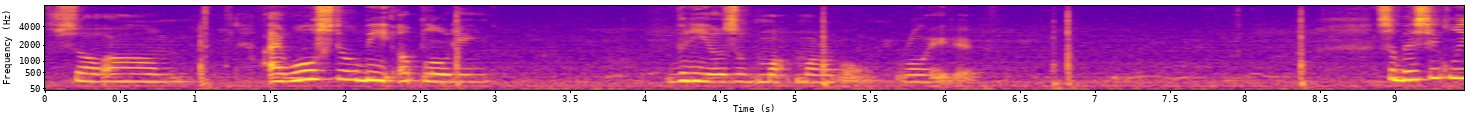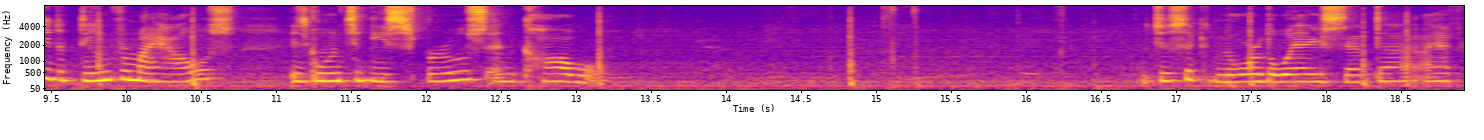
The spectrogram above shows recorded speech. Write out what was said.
So, um, I will still be uploading videos of Mar Marvel related. So basically the theme for my house is going to be spruce and cobble. Just ignore the way I said that. I have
